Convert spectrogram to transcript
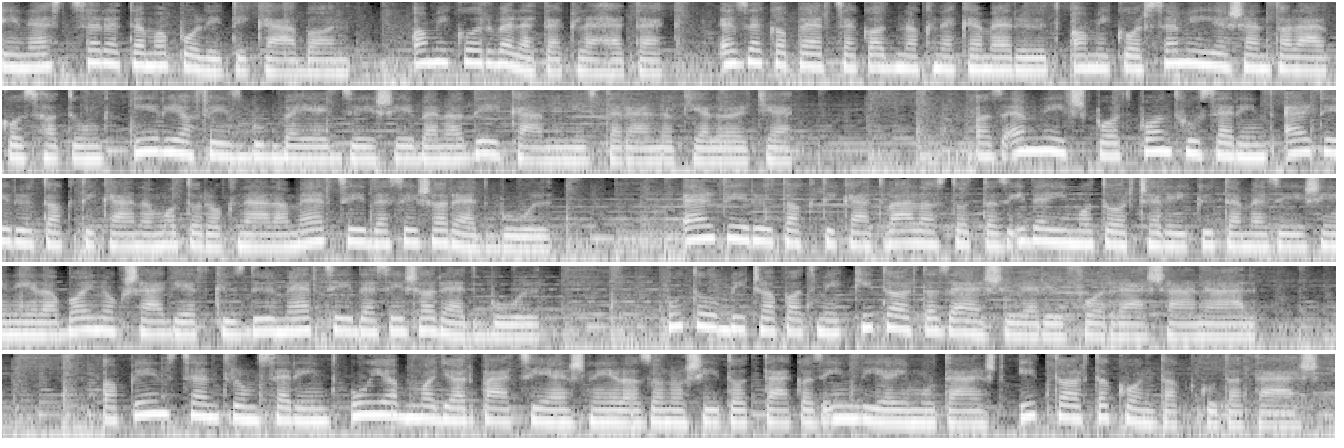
Én ezt szeretem a politikában. Amikor veletek lehetek. Ezek a percek adnak nekem erőt, amikor személyesen találkozhatunk, írja Facebook bejegyzésében a DK miniszterelnök jelöltje. Az m4sport.hu szerint eltérő taktikán a motoroknál a Mercedes és a Red Bull. Eltérő taktikát választott az idei motorcserék ütemezésénél a bajnokságért küzdő Mercedes és a Red Bull. Utóbbi csapat még kitart az első erőforrásánál. A pénzcentrum szerint újabb magyar páciensnél azonosították az indiai mutánst, itt tart a kontaktkutatás.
